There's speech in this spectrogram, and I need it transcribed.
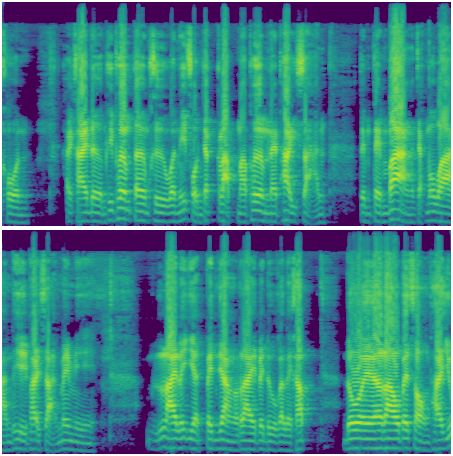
โคลนคล้าย ๆ เดิมที่เพิ่มเติมคือวันนี้ฝนจะกลับมาเพิ่มในภาคอีสาน เต็มๆบ้างจากเมื่อวานที่ภาคอีสานไม่มีรายละเอียดเป็นอย่างไรไปดูกันเลยครับ โดยเราไปส่องพายุ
